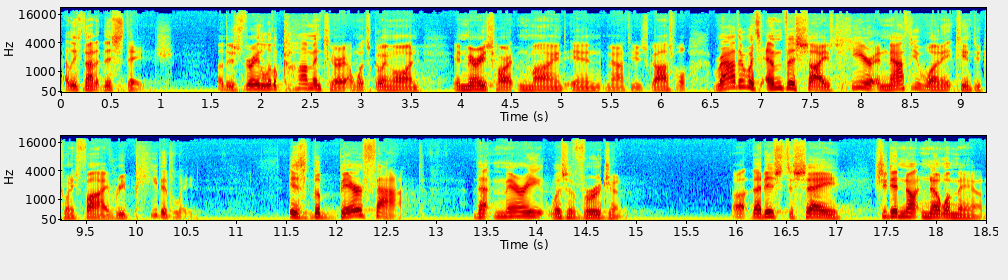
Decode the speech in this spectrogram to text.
at least not at this stage. Uh, there's very little commentary on what's going on in Mary's heart and mind in Matthew's gospel. Rather, what's emphasized here in Matthew 1 18 through 25 repeatedly is the bare fact that Mary was a virgin. Uh, that is to say, she did not know a man.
